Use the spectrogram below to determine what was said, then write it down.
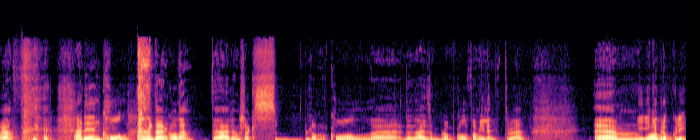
Oh, ja. er det en kål? Det er en kål, ja. Det er en slags blomkål eh, Det er liksom blomkålfamilien, tror jeg. Um, ikke og, brokkoli?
